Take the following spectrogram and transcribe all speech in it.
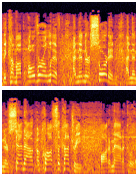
They come up over a lift, and then they're sorted, and then they're sent out across the country automatically.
